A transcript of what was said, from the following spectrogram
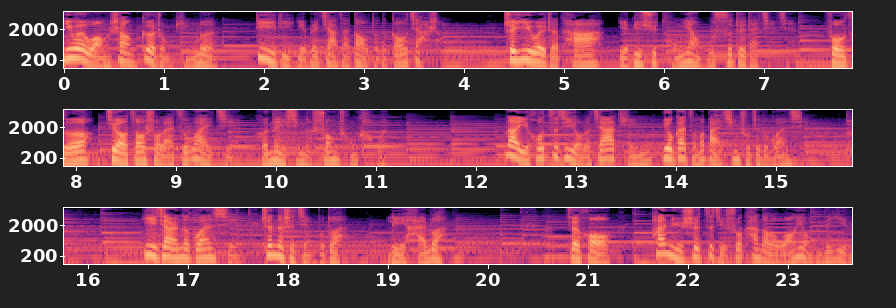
因为网上各种评论，弟弟也被架在道德的高架上，这意味着他也必须同样无私对待姐姐，否则就要遭受来自外界和内心的双重拷问。那以后自己有了家庭，又该怎么摆清楚这个关系？一家人的关系真的是剪不断，理还乱。最后。潘女士自己说看到了网友们的议论，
